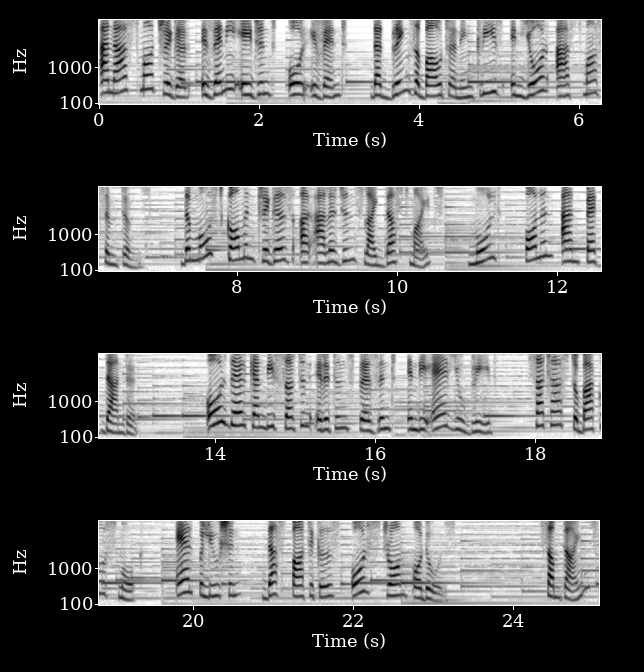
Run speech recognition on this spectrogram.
An asthma trigger is any agent or event that brings about an increase in your asthma symptoms. The most common triggers are allergens like dust mites, mold, pollen, and pet dander. Or there can be certain irritants present in the air you breathe, such as tobacco smoke, air pollution, dust particles, or strong odors. Sometimes,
